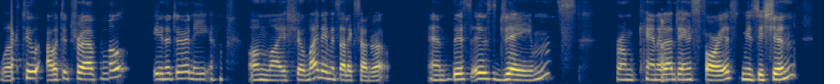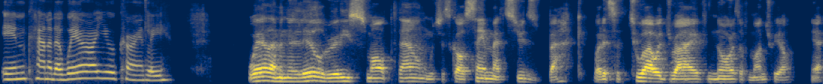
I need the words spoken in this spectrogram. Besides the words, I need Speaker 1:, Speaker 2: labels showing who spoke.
Speaker 1: Welcome to Out to Travel in a Journey on my show. My name is Alexandra, and this is James from Canada, James Forest, musician in Canada. Where are you currently?
Speaker 2: Well, I'm in a little, really small town which is called Saint Mathieu's Back, but it's a two hour drive north of Montreal. Yeah.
